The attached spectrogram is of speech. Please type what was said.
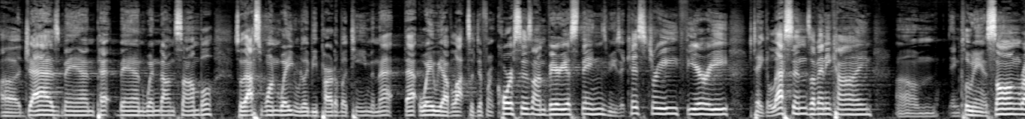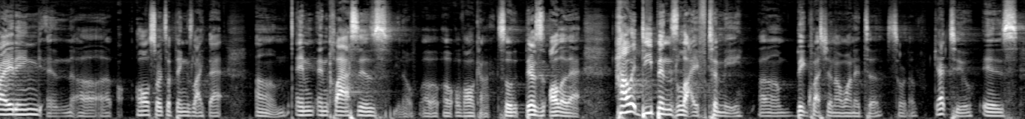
uh, jazz band, pep band, wind ensemble. So that's one way you can really be part of a team. And that, that way, we have lots of different courses on various things music history, theory, take lessons of any kind, um, including in songwriting and uh, all sorts of things like that. Um, and, and classes, you know, of, of all kinds. So there's all of that. How it deepens life to me, um, big question I wanted to sort of get to is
